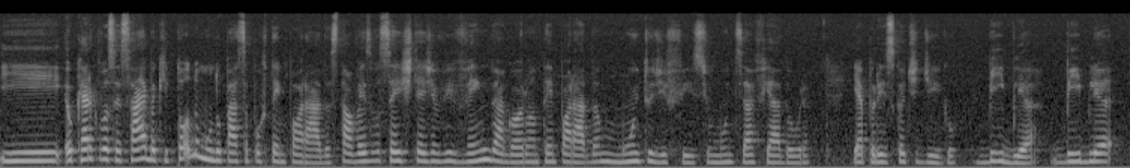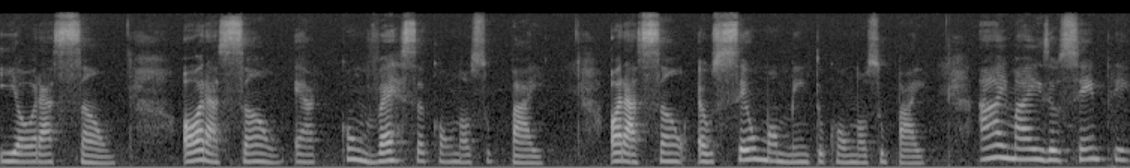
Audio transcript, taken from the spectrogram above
E eu quero que você saiba que todo mundo passa por temporadas. Talvez você esteja vivendo agora uma temporada muito difícil, muito desafiadora. E é por isso que eu te digo: Bíblia, Bíblia e oração. Oração é a conversa com o nosso Pai. Oração é o seu momento com o nosso Pai. Ai, mas eu sempre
